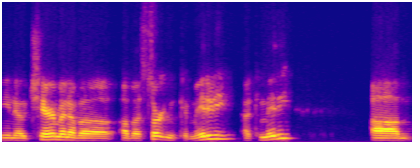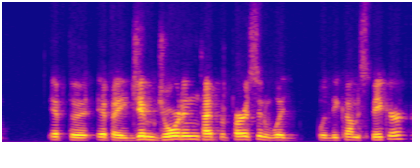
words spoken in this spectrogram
you know, chairman of a of a certain committee a committee? Um, if the if a Jim Jordan type of person would would become speaker,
